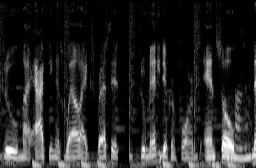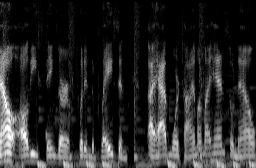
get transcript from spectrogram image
through my acting as well i expressed it through many different forms and so uh-huh. now all these things are put into place and I have more time on my hands. So now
